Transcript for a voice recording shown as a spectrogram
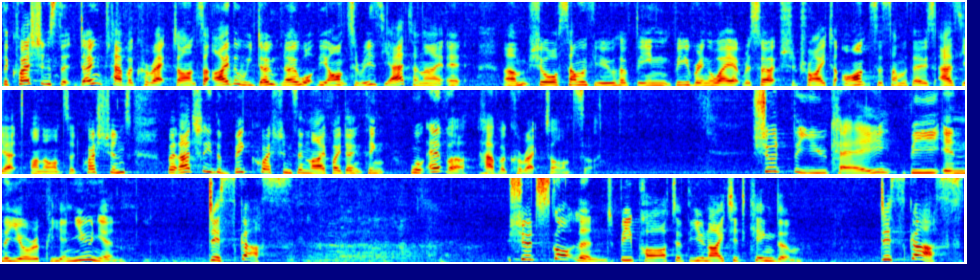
The questions that don't have a correct answer, either we don't know what the answer is yet, and I, eh, I'm sure some of you have been beavering away at research to try to answer some of those as yet unanswered questions. But actually, the big questions in life I don't think will ever have a correct answer. Should the UK be in the European Union? Discuss. Should Scotland be part of the United Kingdom? Discuss.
